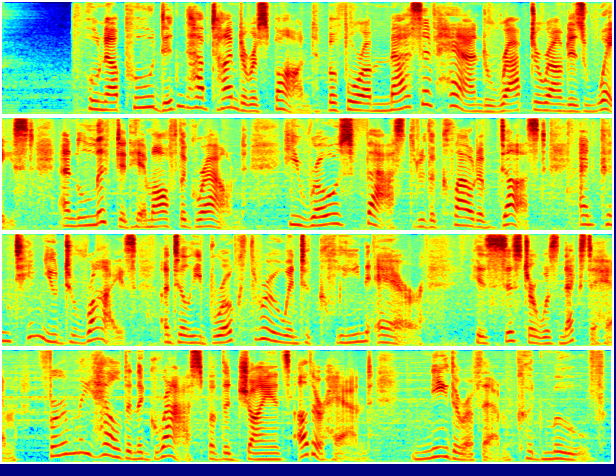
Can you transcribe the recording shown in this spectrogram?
Hunahpu didn't have time to respond before a massive hand wrapped around his waist and lifted him off the ground. He rose fast through the cloud of dust and continued to rise until he broke through into clean air. His sister was next to him, firmly held in the grasp of the giant's other hand. Neither of them could move.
